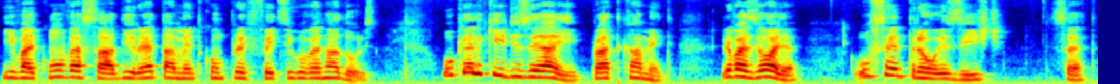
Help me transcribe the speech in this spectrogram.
e vai conversar diretamente com prefeitos e governadores. O que ele quis dizer aí, praticamente? Ele vai dizer, olha, o Centrão existe, certo?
